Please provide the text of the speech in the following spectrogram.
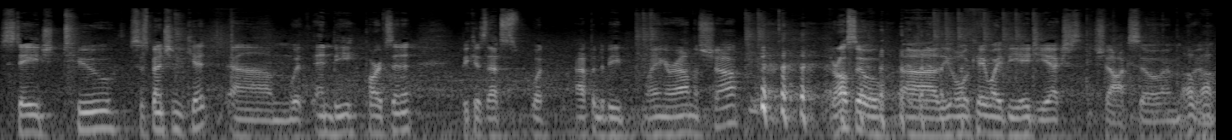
stage two suspension kit um, with NB parts in it because that's what happened to be laying around the shop. They're also uh, the old KYB AGX shocks, so I'm, Oh, I'm wow.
